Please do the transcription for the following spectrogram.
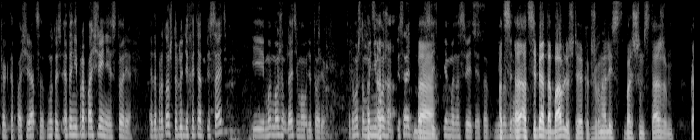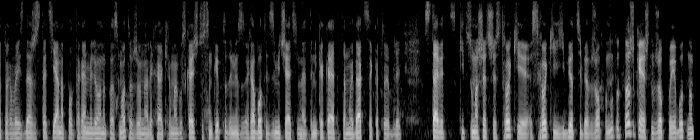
как-то поощряться. Ну, то есть это не про поощрение история, это про то, что люди хотят писать, и мы можем дать им аудиторию. Потому что мы От- не от- можем писать да. про все темы на свете. Это От, невозможно. от себя добавлю, что я как журналист с большим стажем, которого есть даже статья на полтора миллиона просмотров в журнале «Хакер», могу сказать, что с энкриптодами з- работать замечательно. Это не какая-то там редакция, которая, блядь, ставит какие-то сумасшедшие строки, сроки и ебет тебя в жопу. Ну, тут тоже, конечно, в жопу поебут, но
